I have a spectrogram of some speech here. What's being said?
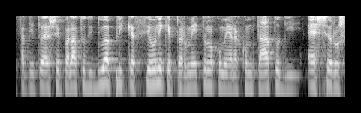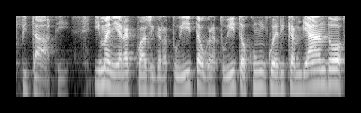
Infatti tu adesso hai parlato di due applicazioni che permettono, come hai raccontato, di essere ospitati in maniera quasi gratuita o gratuita o comunque ricambiando,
